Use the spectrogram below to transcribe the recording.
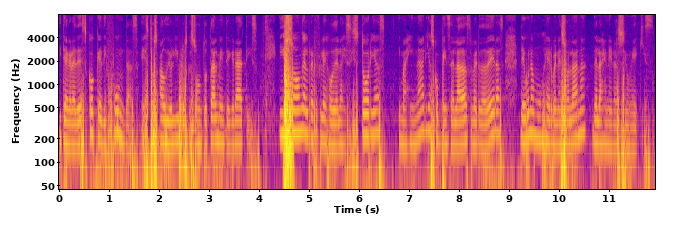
y te agradezco que difundas estos audiolibros que son totalmente gratis y son el reflejo de las historias imaginarias con pinceladas verdaderas de una mujer venezolana de la generación X.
